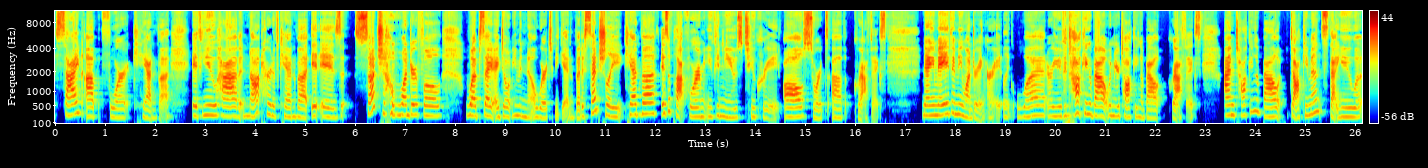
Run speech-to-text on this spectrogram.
sign up for Canva. If you have not heard of Canva, it is such a wonderful website. I don't even know where to begin, but essentially, Canva is a platform you can use to create all sorts of graphics. Now, you may even be wondering, all right, like, what are you even talking about when you're talking about graphics? I'm talking about documents that you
